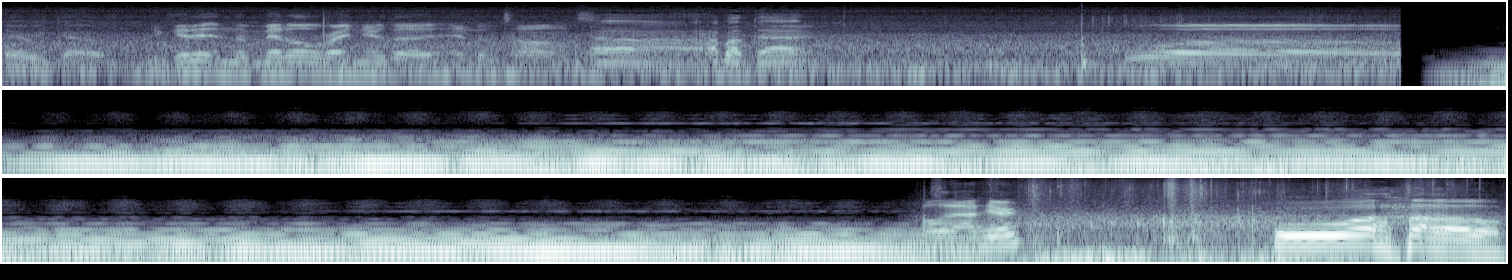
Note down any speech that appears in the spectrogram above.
There we go. You get it in the middle, right near the end of the tongs. Uh, how about that? Whoa. Out here. Whoa.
